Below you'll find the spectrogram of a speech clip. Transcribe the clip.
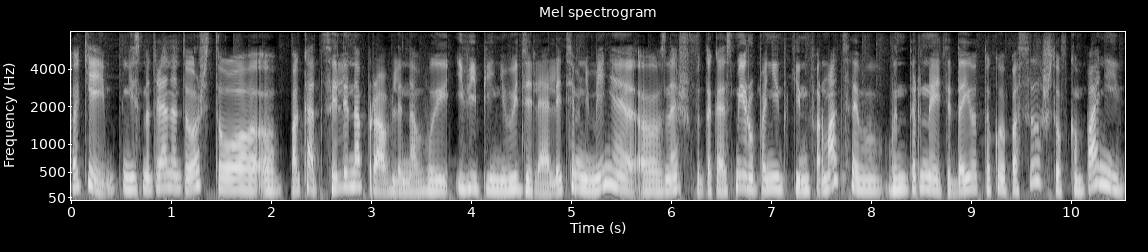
Окей, несмотря на то, что э, пока целенаправленно вы EVP не выделяли, тем не менее, э, знаешь, вот такая с миру по нитке информация в интернете дает такой посыл, что в компании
